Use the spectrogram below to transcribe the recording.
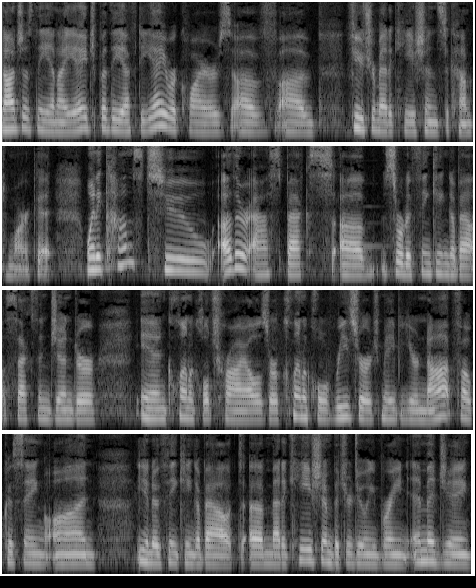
not just the NIH, but the FDA requires of uh, future medications to come to market. When it comes to other aspects of sort of thinking about sex and gender in clinical trials or clinical research, maybe you're not focused focusing on, you know, thinking about uh, medication, but you're doing brain imaging,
